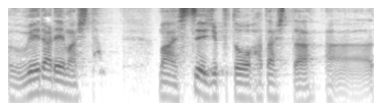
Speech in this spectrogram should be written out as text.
植えられました。まあ、出エジプトを果たした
